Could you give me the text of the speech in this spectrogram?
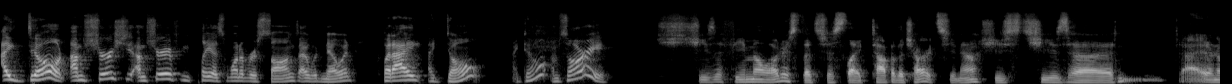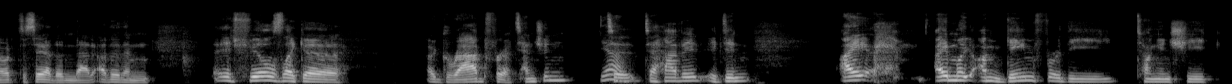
i don't i'm sure she i'm sure if you play us one of her songs i would know it but i i don't i don't i'm sorry she's a female artist that's just like top of the charts you know she's she's uh i don't know what to say other than that other than it feels like a a grab for attention yeah. to to have it. It didn't. I I'm like I'm game for the tongue in cheek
